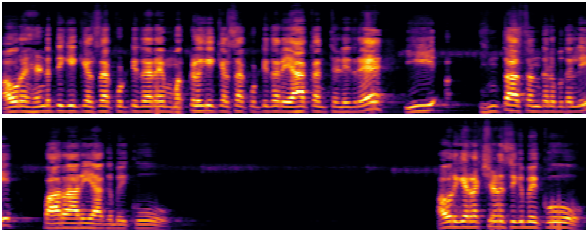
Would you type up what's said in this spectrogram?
ಅವರ ಹೆಂಡತಿಗೆ ಕೆಲಸ ಕೊಟ್ಟಿದ್ದಾರೆ, ಮಕ್ಕಳಿಗೆ ಕೆಲಸ ಕೊಟ್ಟಿದ್ದಾರೆ. ಯಾಕಂತ ಹೇಳಿದ್ರೆ ಈ ಇಂಥ ಸಂದರ್ಭದಲ್ಲಿ ಪಾರಾರಿಯಾಗಬೇಕು. ಅವರಿಗೆ ರಕ್ಷಣೆ ಸಿಗಬೇಕು.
